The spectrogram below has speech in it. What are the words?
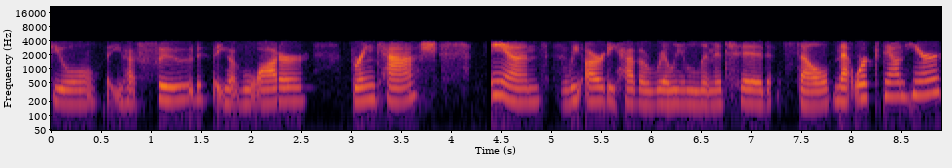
fuel, that you have food, that you have water, bring cash. And we already have a really limited cell network down here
